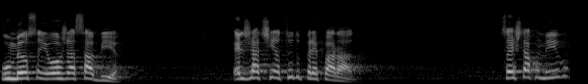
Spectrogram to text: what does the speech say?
O meu Senhor já sabia. Ele já tinha tudo preparado. Você está comigo?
